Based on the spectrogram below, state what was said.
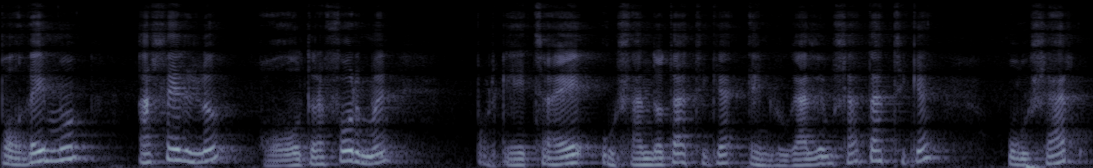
podemos hacerlo otra forma, porque esta es usando táctica, en lugar de usar táctica, usar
